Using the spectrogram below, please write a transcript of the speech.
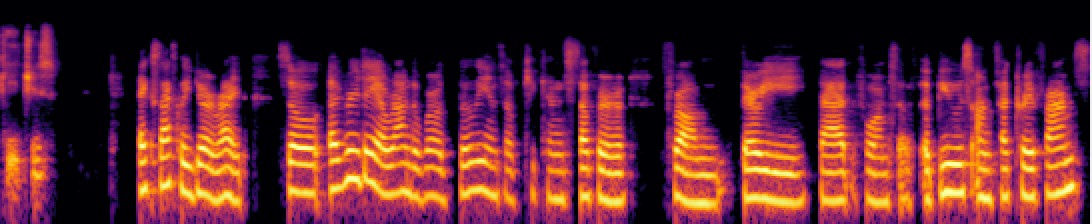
cages. Exactly, you're right. So every day around the world, billions of chickens suffer from very bad forms of abuse on factory farms.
